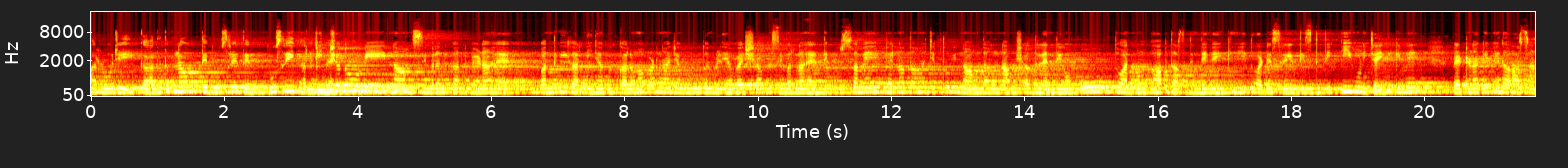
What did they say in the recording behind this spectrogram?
ਹਰ ਰੋਜ਼ ਇੱਕ ਆਦਤ ਬਣਾਓ ਤੇ ਦੂਸਰੇ ਦਿਨ ਦੂਸਰੀ ਗੱਲ ਜੋ ਹੈ ਜਦੋਂ ਵੀ ਨਾਮ ਸਿਮਰਨ ਕਰਨ ਬਹਿਣਾ ਹੈ ਬੰਦਗੀ ਕਰਨੀ ਜਾਂ ਕੋਈ ਕਲਮਾ ਪੜ੍ਹਨਾ ਜਾਂ ਗੁਰੂ ਦਾ ਮਿਲਿਆ ਹੋਇਆ ਸ਼ਬਦ ਸਿਮਰਨਾ ਹੈ ਅਤੇ ਉਸ ਸਮੇਂ ਪਹਿਲਾਂ ਤਾਂ ਜਿੱਥੋਂ ਵੀ ਨਾਮਦਾਨ, ਨਾਮ ਸ਼ਬਦ ਲੈਂਦੇ ਹੋ, ਉਹ ਤੁਹਾਨੂੰ ਆਪ ਦੱਸ ਦਿੰਦੇ ਨੇ ਕਿ ਤੁਹਾਡੇ ਸਰੀਰ ਦੀ ਸਥਿਤੀ ਕੀ ਹੋਣੀ ਚਾਹੀਦੀ, ਕਿਵੇਂ ਬੈਠਣਾ, ਕਿਵੇਂ ਦਾ ਆਸਣ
